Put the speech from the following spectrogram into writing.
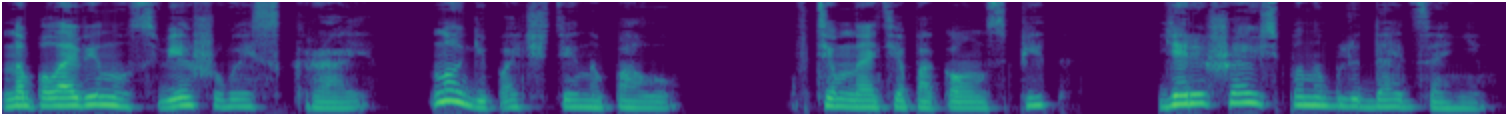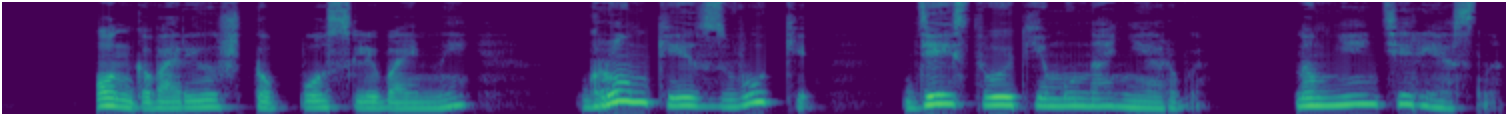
наполовину свешиваясь с края, ноги почти на полу. В темноте, пока он спит, я решаюсь понаблюдать за ним. Он говорил, что после войны громкие звуки действуют ему на нервы. Но мне интересно,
